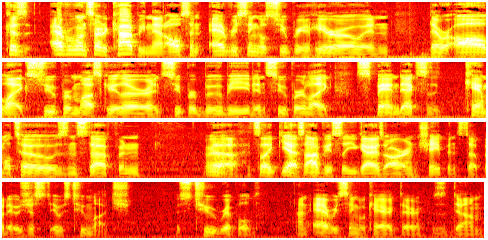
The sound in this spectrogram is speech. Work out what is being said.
because everyone started copying that. All of a sudden, every single superhero and they were all like super muscular and super boobied and super like spandex camel toes and stuff and yeah it's like yes obviously you guys are in shape and stuff but it was just it was too much it was too rippled on every single character it was dumb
